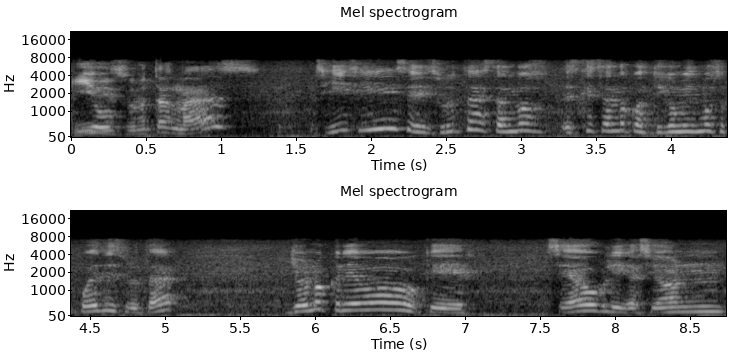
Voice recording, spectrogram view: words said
¿Y, disfrutas más? Sí, sí, se disfruta estando. Es que estando contigo mismo se puede disfrutar. Yo no creo que sea obligación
